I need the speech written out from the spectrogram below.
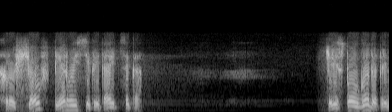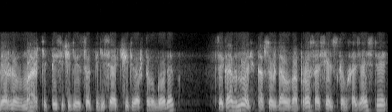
Хрущев, первый секретарь ЦК. Через полгода, примерно в марте 1954 года, ЦК вновь обсуждал вопрос о сельском хозяйстве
